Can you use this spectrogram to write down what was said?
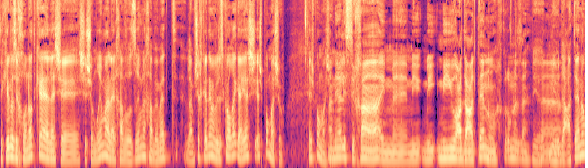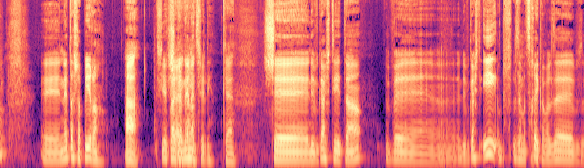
זה כאילו זיכרונות כאלה ש, ששומרים עליך ועוזרים לך באמת להמשיך קדימה ולזכור, רגע, יש, יש פה משהו. יש פה משהו. אני, היה לי שיחה עם אה, מ- מ- מיועדעתנו, איך קוראים לזה? אה, מיודעתנו? אה, נטע שפירא, אה, שהיא הייתה. גננת שלי. כן. שנפגשתי איתה, ונפגשתי, היא, זה מצחיק, אבל זה, זה,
